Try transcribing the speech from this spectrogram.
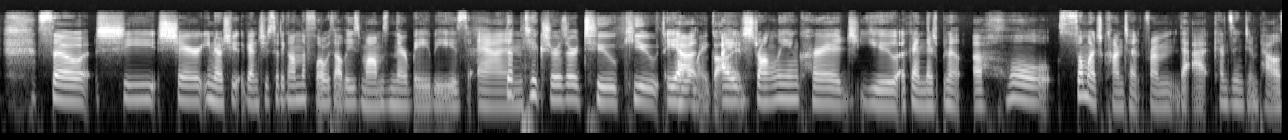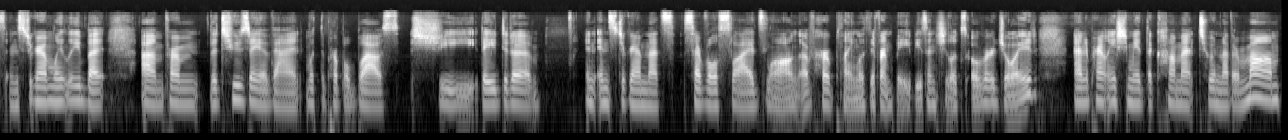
so she shared, you know, she again, she's sitting on the floor with all these moms and their babies, and the pictures are too cute. Yeah, Oh my god. I strongly encourage you. Again, there's been a, a whole so much content from the at Kensington Palace Instagram lately, but um, from the Tuesday event with the purple blouse, she they did a an Instagram that's several slides long of her playing with different babies, and she looks overjoyed. And apparently, she made the comment to another mom,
